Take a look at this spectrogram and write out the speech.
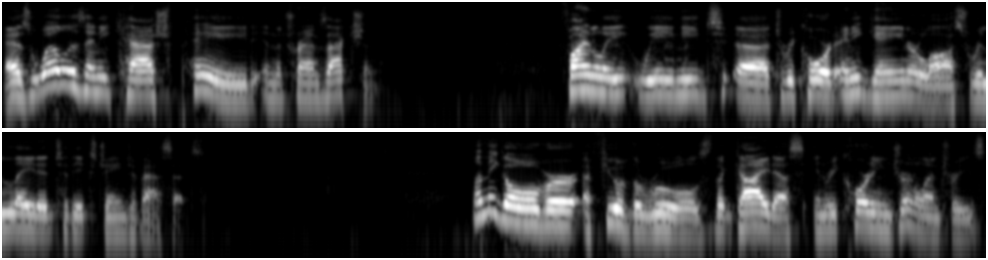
as well as any cash paid in the transaction. Finally, we need to, uh, to record any gain or loss related to the exchange of assets. Let me go over a few of the rules that guide us in recording journal entries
